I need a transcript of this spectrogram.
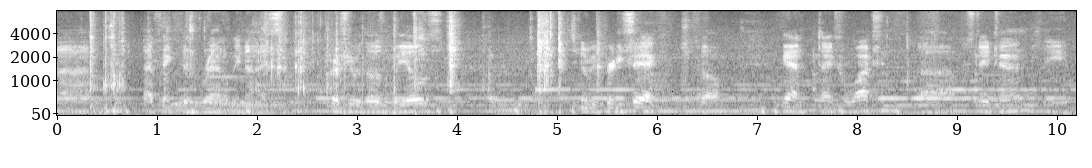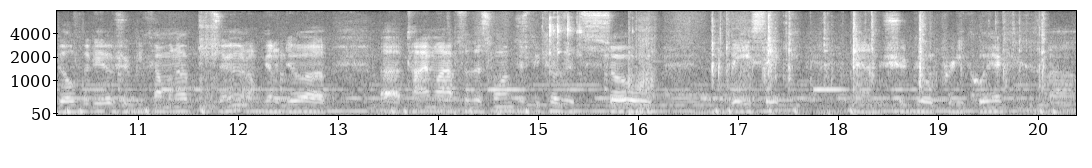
uh, I think the red will be nice, especially with those wheels. It's gonna be pretty sick. So, again, thanks for watching. Uh, stay tuned. The build video should be coming up soon. I'm gonna do a, a time lapse of this one just because it's so basic and should go pretty quick. Um,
